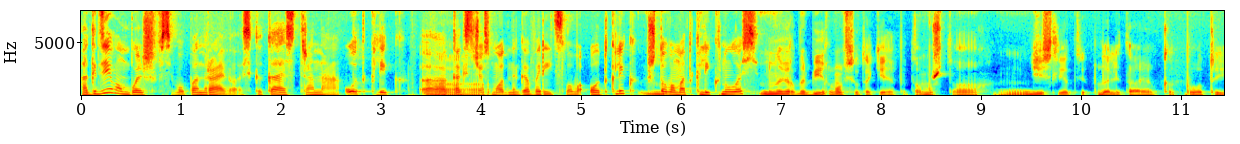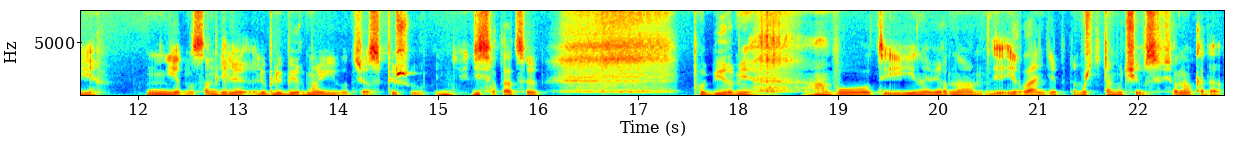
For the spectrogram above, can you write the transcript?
А где вам больше всего понравилось? Какая страна? Отклик, э, а... как сейчас модно говорить слово отклик. Что вам откликнулось? Ну, наверное, Бирма все-таки, потому что 10 лет я туда летаю, как бы вот и я на самом деле люблю Бирму, и вот сейчас пишу диссертацию по Бирме. Вот. И, наверное, Ирландия, потому что там учился. Все равно, когда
